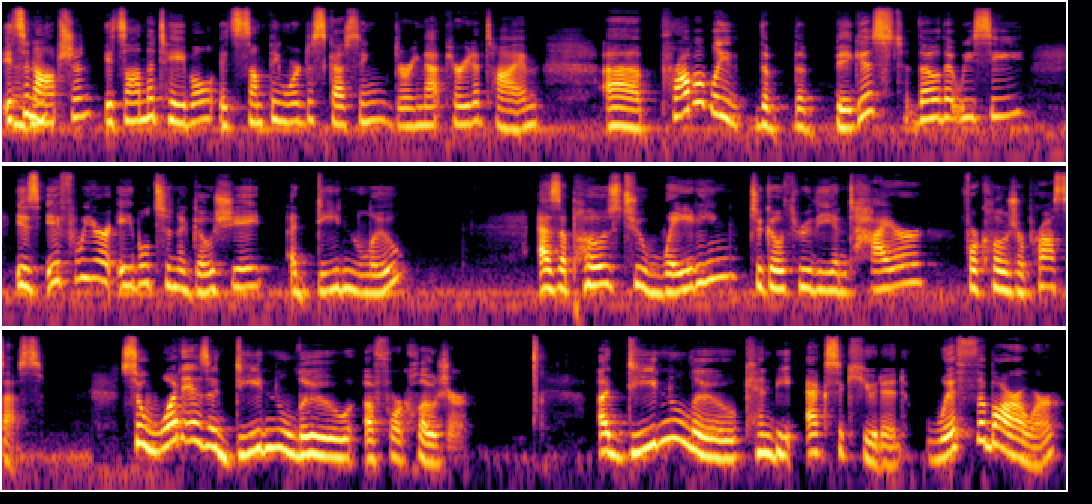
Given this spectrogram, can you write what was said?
It's an option. It's on the table. It's something we're discussing during that period of time. Uh, probably the the biggest though that we see is if we are able to negotiate a deed in lieu, as opposed to waiting to go through the entire foreclosure process. So, what is a deed in lieu of foreclosure? A deed in lieu can be executed with the borrower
